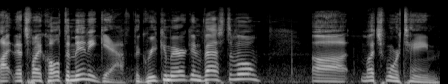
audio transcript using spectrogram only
I, that's why I call it the mini GAF. The Greek American Festival, uh, much more tame.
